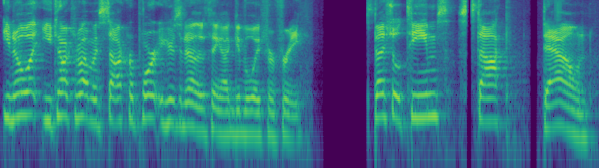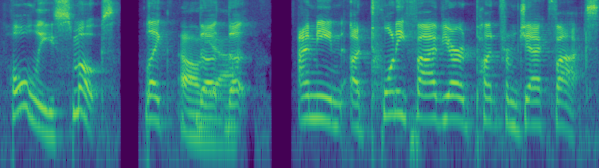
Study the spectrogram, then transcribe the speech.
you know what? You talked about my stock report. Here's another thing I'll give away for free. Special teams stock down. Holy smokes. Like Oh, the yeah. the I mean a 25 yard punt from Jack Fox.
